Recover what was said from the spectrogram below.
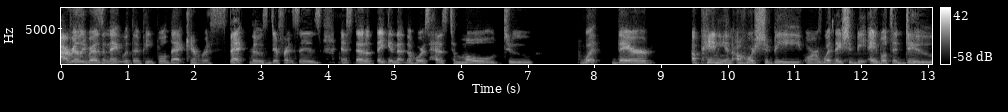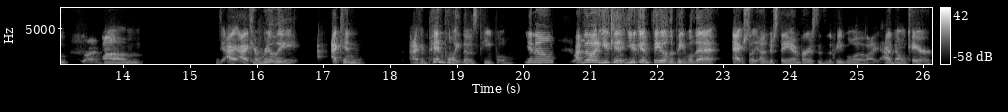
I really resonate with the people that can respect those differences instead of thinking that the horse has to mold to what their opinion a horse should be or what they should be able to do. Right. Um I, I can really I can I can pinpoint those people, you know? I feel like you can you can feel the people that actually understand versus the people like, I don't care.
